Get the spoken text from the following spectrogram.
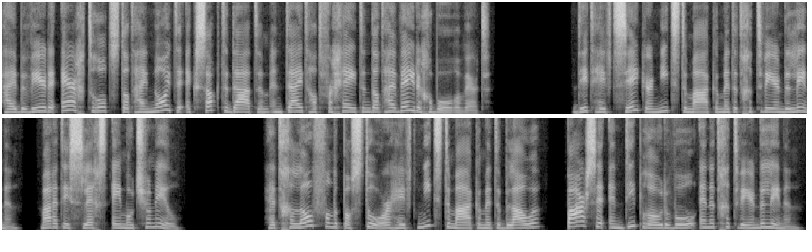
Hij beweerde erg trots dat hij nooit de exacte datum en tijd had vergeten dat hij wedergeboren werd. Dit heeft zeker niets te maken met het getweerde linnen, maar het is slechts emotioneel. Het geloof van de pastoor heeft niets te maken met de blauwe, paarse en dieprode wol en het getweerde linnen.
